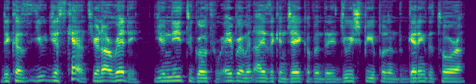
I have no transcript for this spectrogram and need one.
Because you just can't. You're not ready. You need to go through Abraham and Isaac and Jacob and the Jewish people and getting the Torah.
